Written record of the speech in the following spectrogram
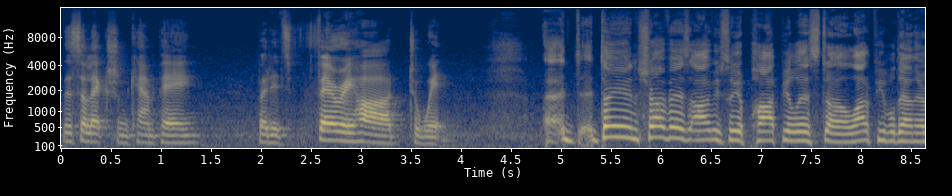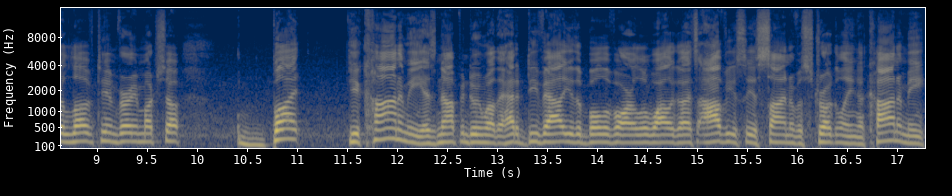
this election campaign, but it's very hard to win. Uh, Diane Chavez, obviously a populist. Uh, a lot of people down there loved him very much so. But the economy has not been doing well. They had to devalue the bolivar a little while ago. That's obviously a sign of a struggling economy.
